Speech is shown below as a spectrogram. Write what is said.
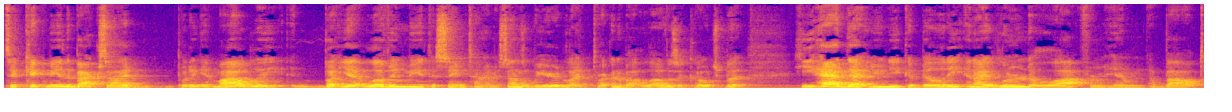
to kick me in the backside, putting it mildly, but yet loving me at the same time. It sounds weird, like talking about love as a coach, but he had that unique ability, and I learned a lot from him about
